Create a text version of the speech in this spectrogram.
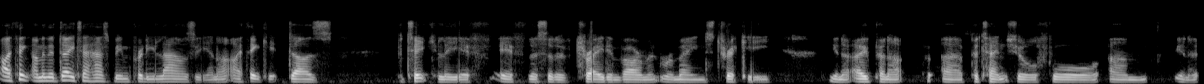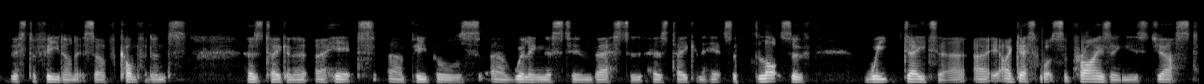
I think I mean the data has been pretty lousy, and I, I think it does, particularly if if the sort of trade environment remains tricky, you know, open up uh, potential for um, you know this to feed on itself. Confidence has taken a, a hit. Uh, people's uh, willingness to invest has taken a hit. So lots of weak data. I guess what's surprising is just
